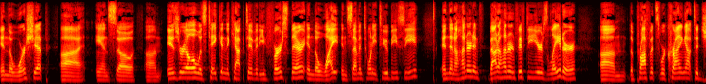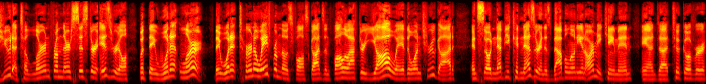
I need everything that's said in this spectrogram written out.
in the worship. Uh, and so um, Israel was taken to captivity first there in the white in 722 BC. And then 100 and, about 150 years later, um, the prophets were crying out to Judah to learn from their sister Israel, but they wouldn't learn. They wouldn't turn away from those false gods and follow after Yahweh, the one true God. And so Nebuchadnezzar and his Babylonian army came in and uh, took over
